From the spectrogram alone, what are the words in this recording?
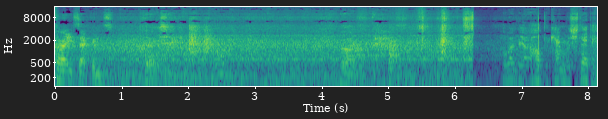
Thirty seconds. 30 seconds. Right. I won't be able to hold steady.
